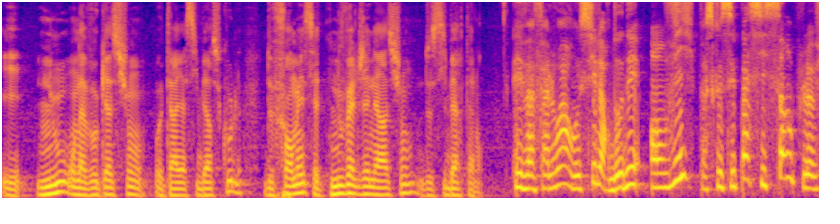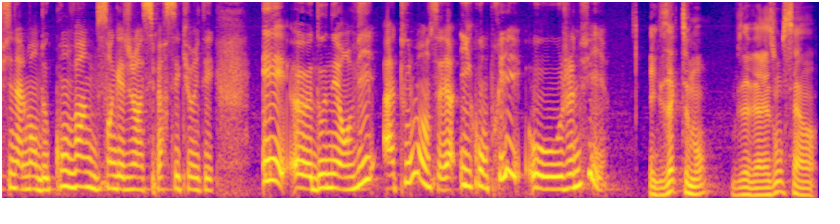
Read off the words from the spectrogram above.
Et nous, on a vocation au Teria Cyber School de former cette nouvelle génération de cybertalents il va falloir aussi leur donner envie, parce que c'est pas si simple finalement de convaincre de s'engager dans la cybersécurité et euh, donner envie à tout le monde, c'est-à-dire y compris aux jeunes filles. Exactement. Vous avez raison, c'est un,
